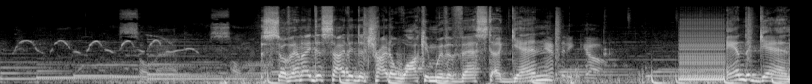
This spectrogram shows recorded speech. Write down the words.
I'm so mad. So mad. So then I decided to try to walk in with a vest again Anthony, go. And again,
